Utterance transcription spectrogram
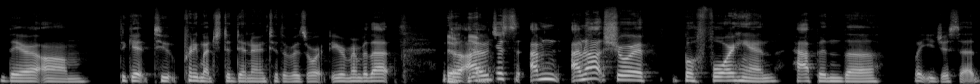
their um to get to pretty much to dinner and to the resort. Do you remember that? Yeah, so I yeah. was just I'm I'm not sure if beforehand happened the what you just said.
